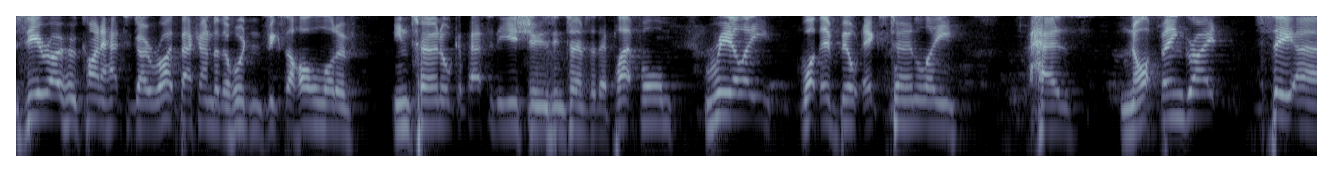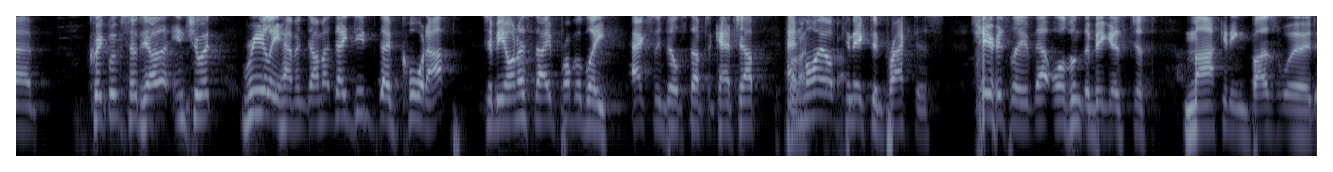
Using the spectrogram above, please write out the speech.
Xero, who kind of had to go right back under the hood and fix a whole lot of internal capacity issues in terms of their platform. Really, what they've built externally has not been great. See, uh, QuickBooks, or the other Intuit really haven't done it. They did. They've caught up. To be honest, they probably actually built stuff to catch up. And MYOB connected practice. Seriously, if that wasn't the biggest just marketing buzzword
